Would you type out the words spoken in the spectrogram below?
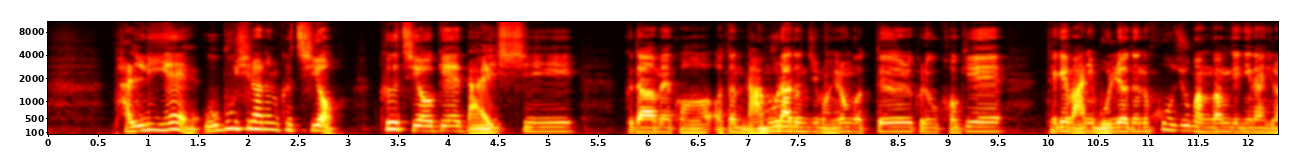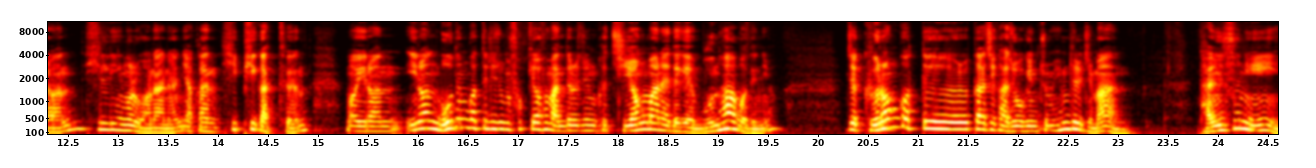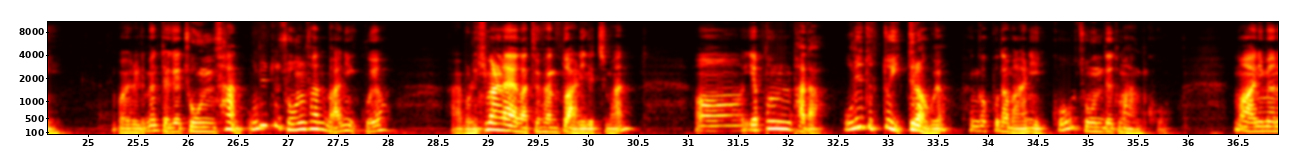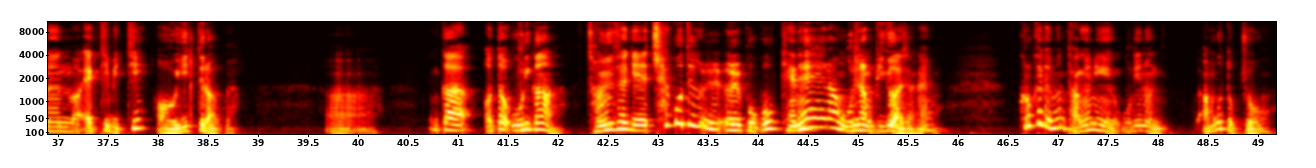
발리의 우붓이라는 그 지역, 그 지역의 날씨, 그 다음에 그 어떤 나무라든지 뭐 이런 것들, 그리고 거기에 되게 많이 몰려든 호주 관광객이나 이런 힐링을 원하는 약간 히피 같은 뭐 이런 이런 모든 것들이 좀 섞여서 만들어진 그 지역만의 되게 문화거든요. 이제 그런 것들까지 가져오긴 좀 힘들지만 단순히 뭐 예를 들면 되게 좋은 산, 우리도 좋은 산 많이 있고요. 아, 물론 히말라야 같은 또 아니겠지만 어, 예쁜 바다. 우리도 또 있더라고요. 생각보다 많이 있고, 좋은 데도 많고. 뭐 아니면은 뭐 activity? 어, 있더라고요. 어, 그러니까 어떤 우리가 전 세계의 최고들을 보고 걔네랑 우리랑 비교하잖아요. 그렇게 되면 당연히 우리는 아무것도 없죠.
